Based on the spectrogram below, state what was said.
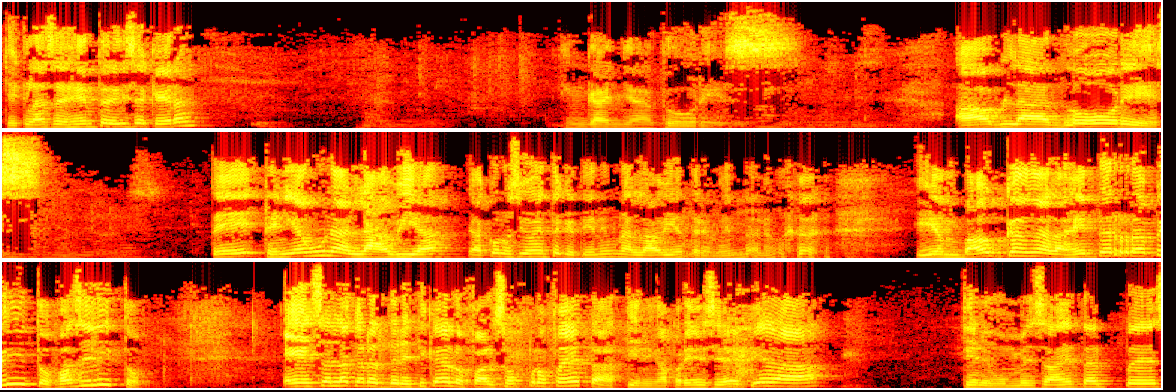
¿Qué clase de gente dice que eran? Engañadores. Habladores. Te- tenían una labia. Ya he conocido gente que tiene una labia tremenda, ¿no? y embaucan a la gente rapidito, facilito. Esa es la característica de los falsos profetas. Tienen apariencia de piedad, tienen un mensaje tal vez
